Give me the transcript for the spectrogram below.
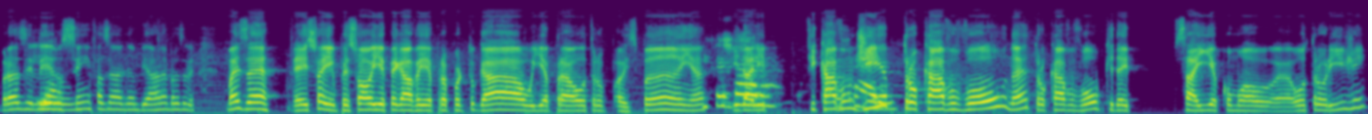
Brasileiro não. sem fazer uma gambiarra não é brasileiro. Mas é, é isso aí. O pessoal ia pegava ia para Portugal, ia para outro a Espanha e, e dali ficava um dia, trocava o voo, né? Trocava o voo, porque daí saía como a, a outra origem.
